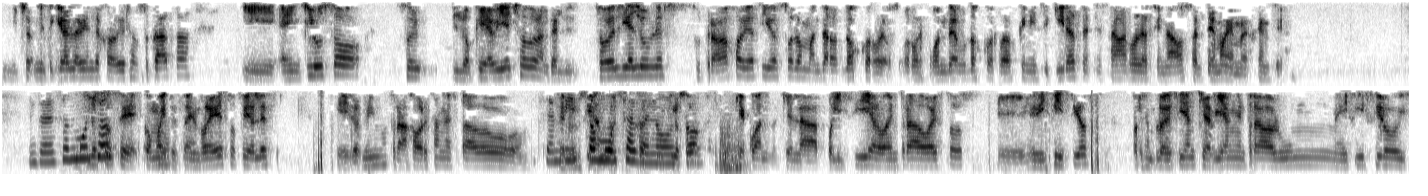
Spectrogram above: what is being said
dicho, ni siquiera le habían dejado ir a su casa. Y, e incluso lo que había hecho durante todo el día lunes, su trabajo había sido solo mandar dos correos o responder dos correos que ni siquiera estaban relacionados al tema de emergencia. Entonces son muchos. como dices, en redes sociales eh, los mismos trabajadores han estado se han visto muchas denuncias incluso que cuando que la policía ha entrado a estos eh, edificios por ejemplo decían que habían entrado a algún edificio y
